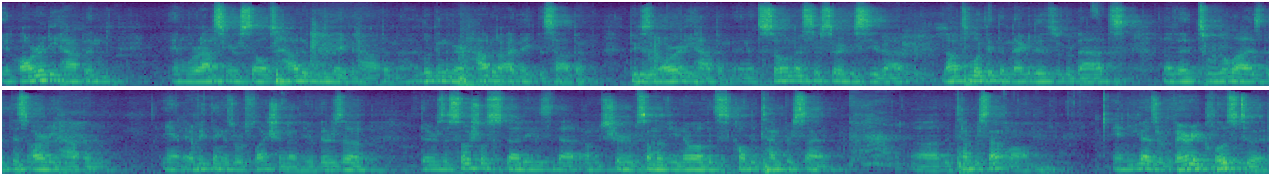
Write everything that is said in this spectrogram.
It already happened, and we're asking ourselves, how did we make it happen? I look in the mirror, how did I make this happen? Because it already happened, and it's so necessary to see that, not to look at the negatives or the bads of it, to realize that this already happened, and everything is a reflection of you. There's a, there's a social studies that I'm sure some of you know of, it's called the 10%, uh, the 10% law. And you guys are very close to it.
